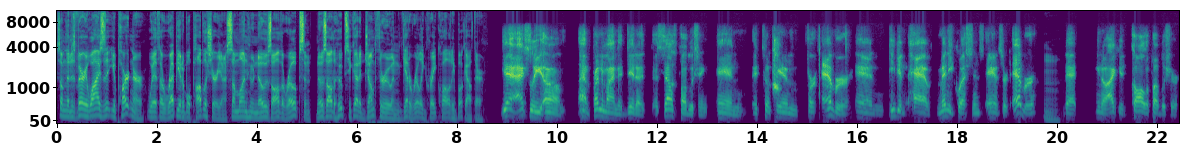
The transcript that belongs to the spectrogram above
something that is very wise that you partner with a reputable publisher, you know, someone who knows all the ropes and knows all the hoops you got to jump through and get a really great quality book out there. Yeah, actually, um, I have a friend of mine that did a, a self publishing and it took him forever and he didn't have many questions answered ever mm. that you know I could call a publisher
